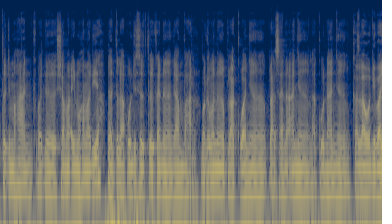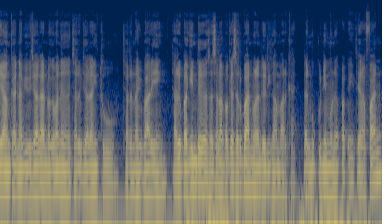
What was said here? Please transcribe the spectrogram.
terjemahan kepada Syama'il Muhammadiyah dan telah pun disertakan dengan gambar. Bagaimana pelakuannya, pelaksanaannya, lakonannya. Kalau dibayangkan Nabi berjalan, bagaimana cara berjalan itu, cara Nabi baring, cara baginda SAW pakai serban pun ada digambarkan. Dan buku ini mendapat pengiktirafan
